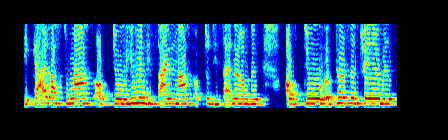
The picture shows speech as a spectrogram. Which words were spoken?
egal was du machst, ob du Human Design machst, ob du Designerin bist, ob du äh, Personal Trainer bist,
